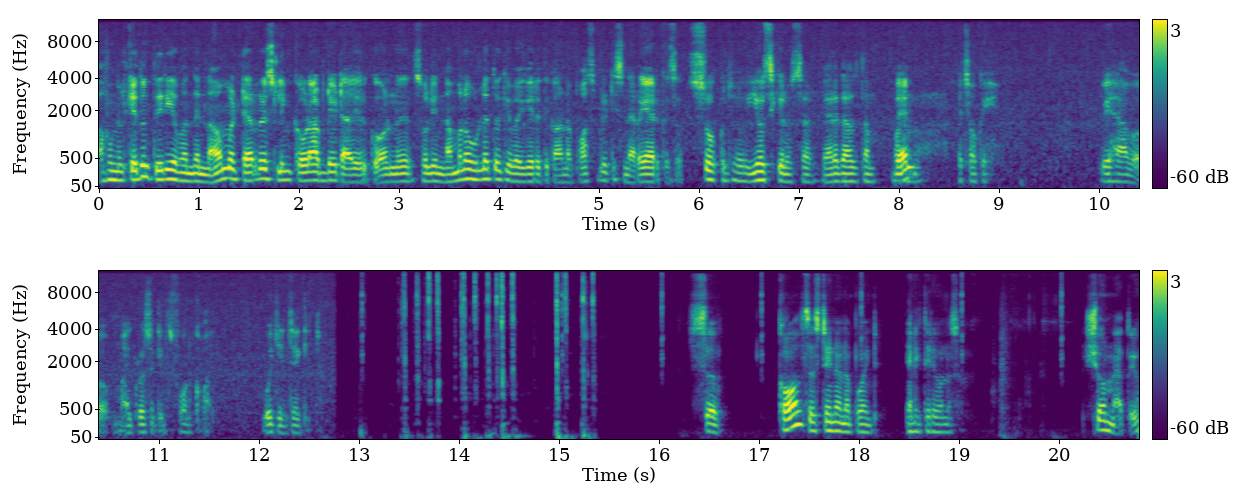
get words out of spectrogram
அவங்களுக்கு எதுவும் தெரிய வந்து நாம டெரரிஸ்ட் லிங்கோட அப்டேட் ஆகிருக்கோன்னு சொல்லி நம்மள உள்ள தூக்கி வைக்கிறதுக்கான பாசிபிலிட்டிஸ் நிறையா இருக்குது சார் ஸோ கொஞ்சம் யோசிக்கணும் சார் வேறு ஏதாவது தான் then it's okay we have a micro seconds phone call we can take it sir call sustain ஆன பாயிண்ட் எனக்கு தெரியணும் sir sure Matthew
